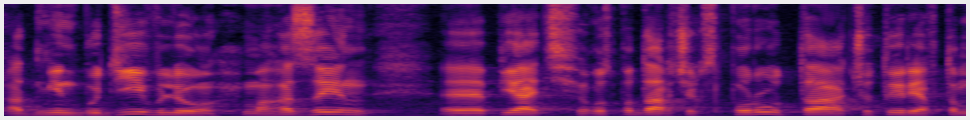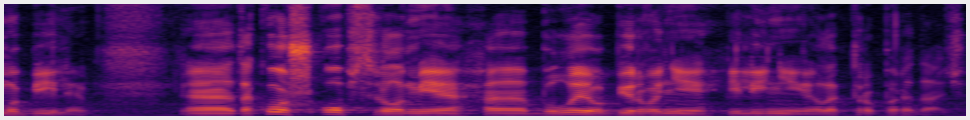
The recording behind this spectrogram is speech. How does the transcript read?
адмінбудівлю, магазин, 5 господарчих споруд та 4 автомобілі. Е, Також обстрілами е, були обірвані і лінії електропередач.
